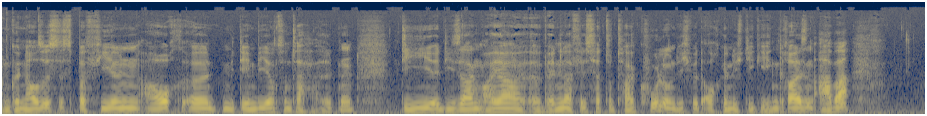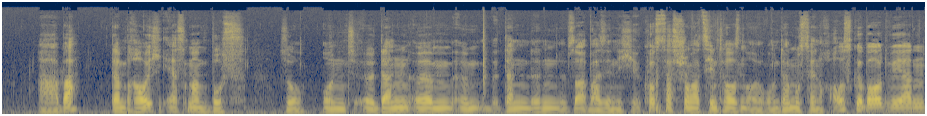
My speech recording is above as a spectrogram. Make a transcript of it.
Und genauso ist es bei vielen auch, äh, mit denen wir uns unterhalten, die, die sagen, oh ja, äh, Vanlife ist ja total cool und ich würde auch gerne durch die Gegend reisen, aber, aber dann brauche ich erstmal einen Bus. So, und äh, dann, ähm, ähm, dann, dann weiß ich nicht, kostet das schon mal 10.000 Euro. Und dann muss der noch ausgebaut werden.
